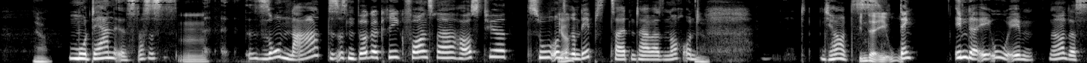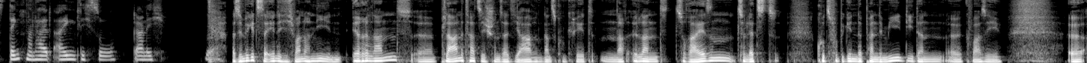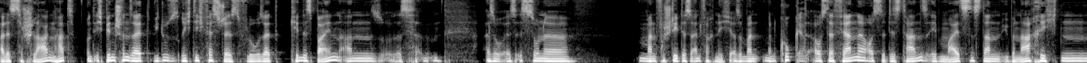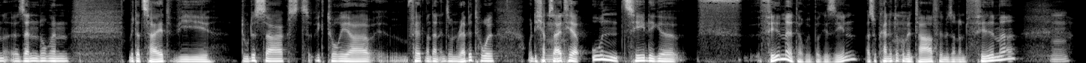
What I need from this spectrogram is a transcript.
Ja. modern ist. Das ist Mhm. So nah. Das ist ein Bürgerkrieg vor unserer Haustür zu unseren Lebenszeiten teilweise noch und Ja. ja, In der EU. Denk, in der EU eben. Ne, das denkt man halt eigentlich so gar nicht. Ja. Also mir geht's da ähnlich. Ich war noch nie in Irland, äh, plane tatsächlich schon seit Jahren ganz konkret nach Irland zu reisen. Zuletzt kurz vor Beginn der Pandemie, die dann äh, quasi äh, alles zerschlagen hat. Und ich bin schon seit, wie du es richtig feststellst, Flo, seit Kindesbein an, so, das, ähm, also es ist so eine, man versteht es einfach nicht. Also man, man guckt Ja. aus der Ferne, aus der Distanz, eben meistens dann über Nachrichtensendungen mit der Zeit, wie du das sagst, Victoria, äh, fällt man dann in so ein Rabbit Hole. Und ich habe Mhm. seither unzählige F- Filme darüber gesehen, also keine Dokumentarfilme, sondern Filme,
